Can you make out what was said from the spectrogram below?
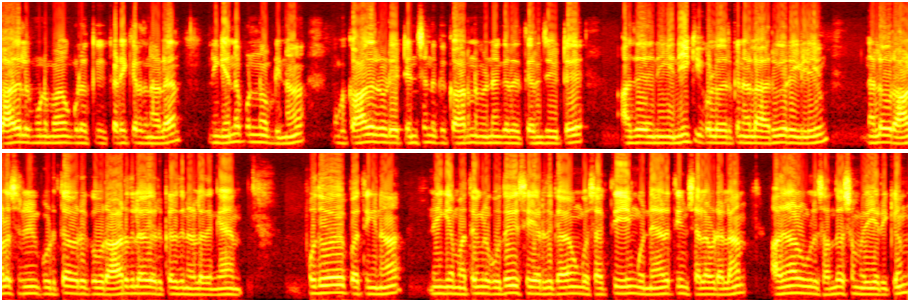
காதலர் மூலமாக உங்களுக்கு கிடைக்கிறதுனால நீங்கள் என்ன பண்ணணும் அப்படின்னா உங்கள் காதலருடைய டென்ஷனுக்கு காரணம் என்னங்கிறத தெரிஞ்சுக்கிட்டு அதை நீங்கள் நீக்கிக் கொள்வதற்கு நல்ல அறிவுரைகளையும் நல்ல ஒரு ஆலோசனையும் கொடுத்து அவருக்கு ஒரு ஆறுதலாக இருக்கிறது நல்லதுங்க. பொதுவாகவே பார்த்தீங்கன்னா நீங்கள் மற்றவங்களுக்கு உதவி செய்கிறதுக்காக உங்கள் சக்தியையும் உங்கள் நேரத்தையும் செலவிடலாம். அதனால் உங்களுக்கு சந்தோஷம் அதிகரிக்கும்.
